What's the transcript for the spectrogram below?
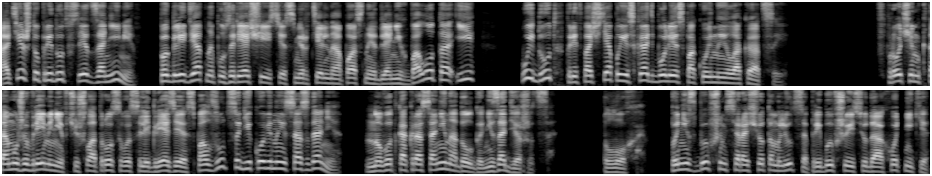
а те, что придут вслед за ними, поглядят на пузырящиеся смертельно опасные для них болота и уйдут, предпочтя поискать более спокойные локации. Впрочем, к тому же времени в Чешлотросово грязи сползутся диковинные создания, но вот как раз они надолго не задержатся. Плохо. По несбывшимся расчетам Люца, прибывшие сюда охотники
